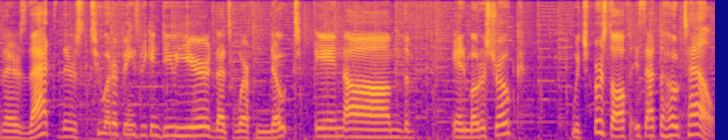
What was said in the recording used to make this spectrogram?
there's that. There's two other things we can do here that's worth note in um, the in Motostoke, which first off is at the hotel.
